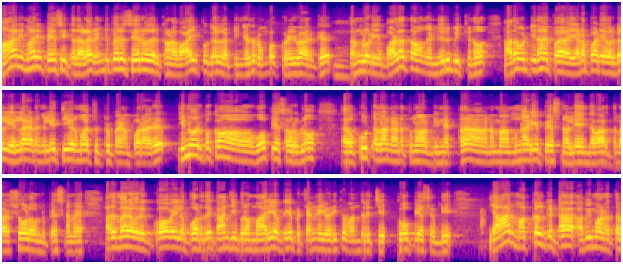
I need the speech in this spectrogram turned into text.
மாறி மாறி பேசிட்டதால ரெண்டு பேரும் சேருவதற்கான வாய்ப்புகள் அப்படிங்கிறது ரொம்ப குறைவா இருக்கு. தங்களுடைய பலத்தை அவங்க நிரூபிக்கணும். அதை ஒட்டி தான் இப்ப எடப்பாடி அவர்கள் எல்லா இடங்களையும் தீவிரமா சுற்றுப்பயணம் போறாரு. இன்னொரு பக்கம் ஓபிஎஸ் அவர்களும் கூட்டம்லாம் நடத்தணும் அப்படின்னு. அதான் நம்ம முன்னாடியே பேசணும் இல்லையா இந்த வாரத்துல ஷோல ஒன்று பேசினவே அது மாதிரி அவர் கோவையில போறது காஞ்சிபுரம் மாதிரி அப்படியே இப்ப சென்னை வரைக்கும் வந்துருச்சு. ஓபிஎஸ் எப்படி? யார் மக்கள் கிட்ட அபிமானத்தை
